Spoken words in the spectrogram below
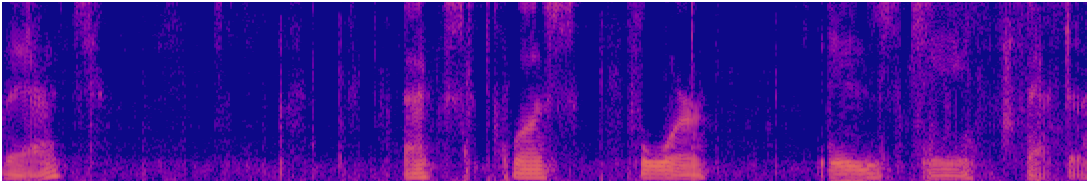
that x plus 4 is a factor.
